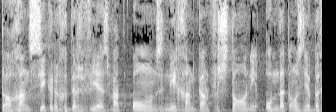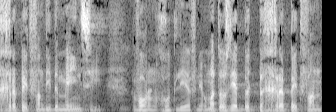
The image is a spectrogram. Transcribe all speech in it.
Daar gaan sekere goeders wees wat ons nie gaan kan verstaan nie omdat ons nie 'n begrip het van die dimensie waarin God leef nie. Omdat ons nie 'n begrip het van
